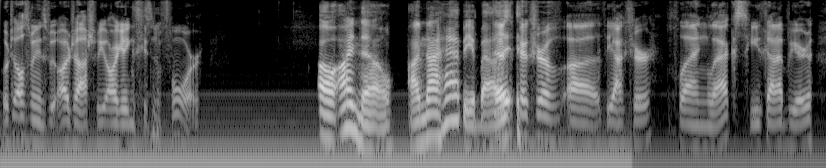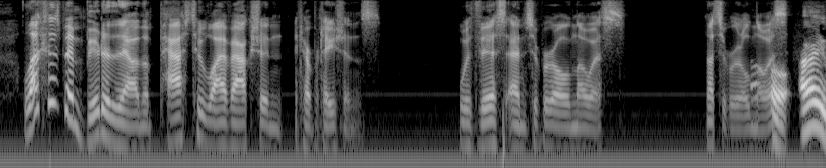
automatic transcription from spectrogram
which also means we are Josh. We are getting season four. Oh, I know. I'm not happy about it. There's a picture of uh, the actor playing Lex. He's got a beard. Lex has been bearded now in the past two live-action interpretations, with this and Supergirl and Lois. Not Supergirl and Lois. Oh, I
